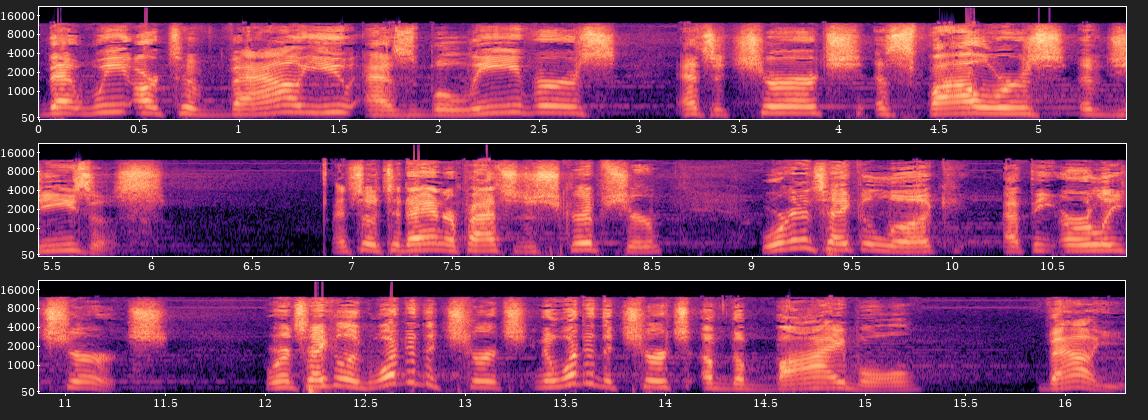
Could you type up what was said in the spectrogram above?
that we are to value as believers, as a church, as followers of Jesus. And so today in our passage of Scripture, we're going to take a look at the early church. We're going to take a look. What did the church, you know, what did the church of the Bible value?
